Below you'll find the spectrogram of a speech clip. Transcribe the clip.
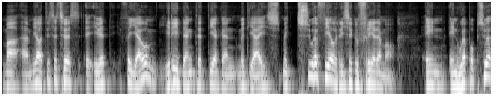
Maar ehm um, ja, dis dit soos uh, jy weet vir jou om hierdie ding te teken, moet jy met soveel risiko vrede maak en en hoop op so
